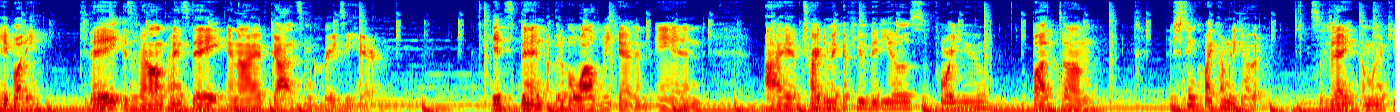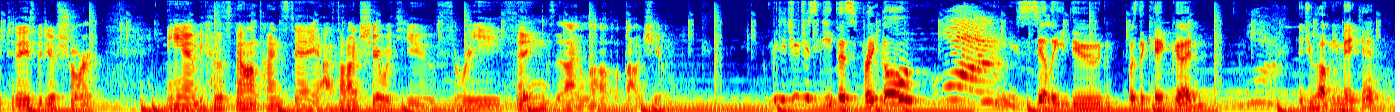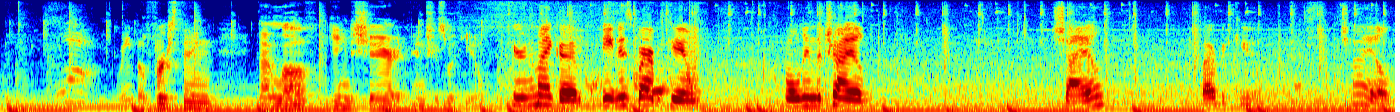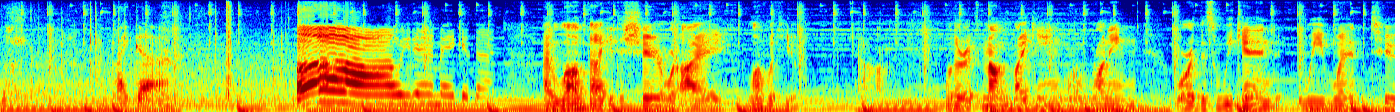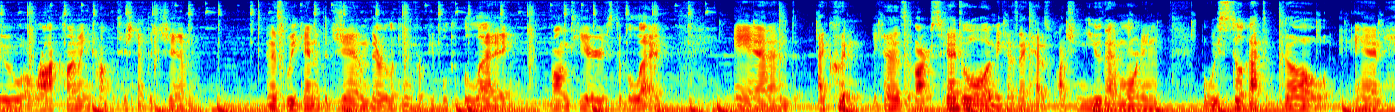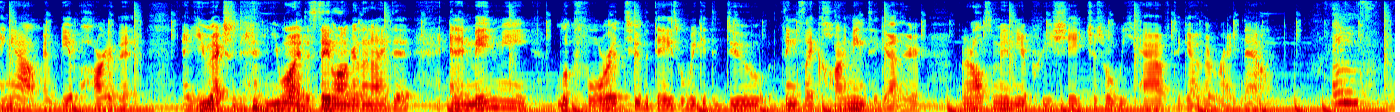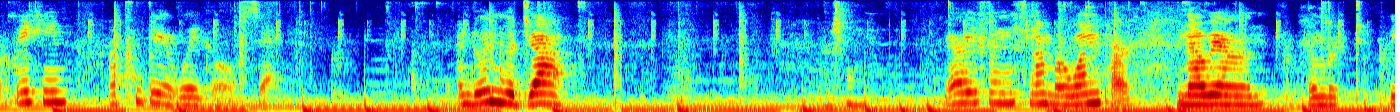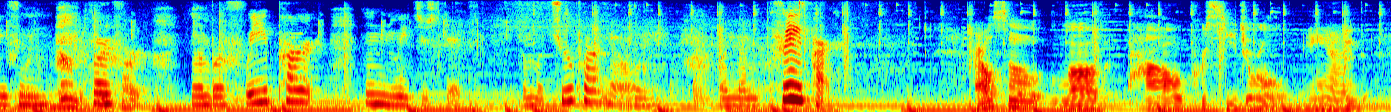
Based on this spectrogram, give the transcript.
Hey buddy, today is Valentine's Day and I've got some crazy hair. It's been a bit of a wild weekend and I have tried to make a few videos for you, but um, they just didn't quite come together. So today, I'm gonna keep today's video short and because it's Valentine's Day, I thought I'd share with you three things that I love about you. Did you just eat the sprinkle? Yeah. You silly dude. Was the cake good? Yeah. Did you help me make it? Yeah. The first thing I love getting to share adventures with you. Here's Micah eating his barbecue, holding the child. Child? Barbecue. Child. Micah. Oh, we didn't make it then. I love that I get to share what I love with you. Um, whether it's mountain biking or running, or this weekend we went to a rock climbing competition at the gym. And this weekend at the gym, they were looking for people to belay, volunteers to belay. And I couldn't because of our schedule and because I was watching you that morning. But we still got to go and hang out and be a part of it. And you actually, you wanted to stay longer than I did. And it made me look forward to the days where we get to do things like climbing together. But it also made me appreciate just what we have together right now. I'm making a Pooh Bear Lego set. I'm doing a good job. Now we finished number one part. Now we're on number two. We finished part, number three part, and we just did number two part. Now we on number three part. I also love how procedural and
